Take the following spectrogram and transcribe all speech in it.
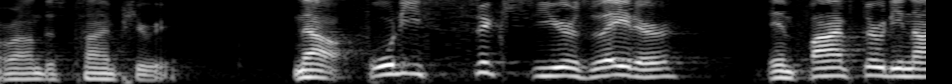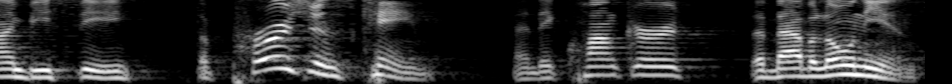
around this time period. Now, 46 years later, in 539 BC, the Persians came and they conquered the Babylonians.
